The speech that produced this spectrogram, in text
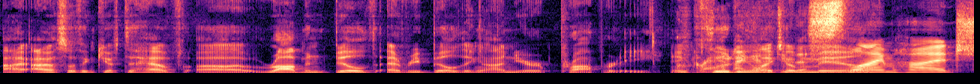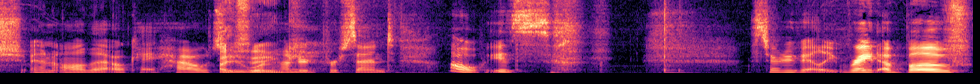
I, I also think you have to have uh, Robin build every building on your property, including Crap, like a mill. slime hutch and all that. Okay, how to I 100%? Oh, it's Stardew Valley, right above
